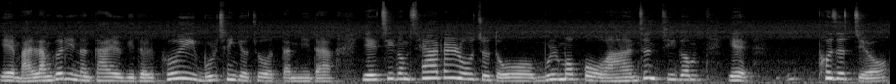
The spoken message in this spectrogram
예, 말랑거리는 다육이들 거의 물 챙겨 주었답니다. 예, 지금 세아를 로즈도 물 먹고 완전 지금 예, 퍼졌죠.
